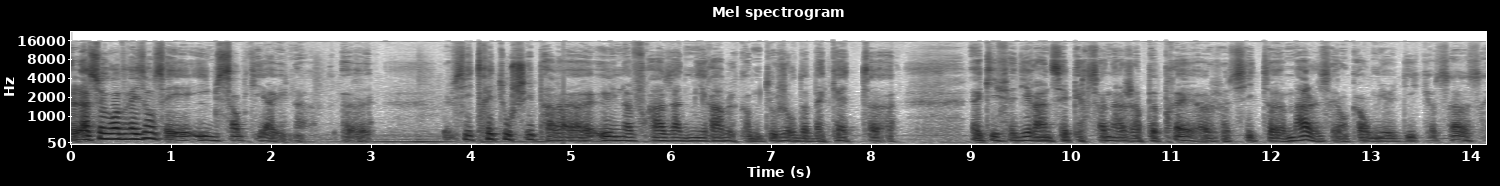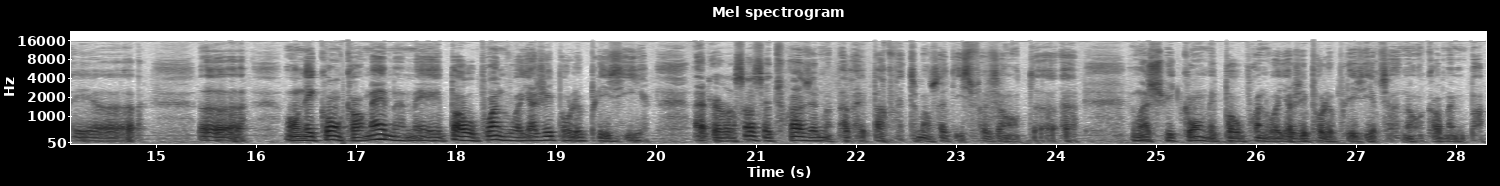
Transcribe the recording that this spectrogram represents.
La seconde raison, c'est, il me semble qu'il y a une je suis très touché par euh, une phrase admirable, comme toujours, de Beckett, euh, qui fait dire à un de ses personnages à peu près, euh, je cite mal, c'est encore mieux dit que ça, c'est on est con quand même, mais pas au point de voyager pour le plaisir. Alors ça, cette phrase, elle me paraît parfaitement satisfaisante. moi, je suis con, mais pas au point de voyager pour le plaisir, ça, non, quand même pas.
